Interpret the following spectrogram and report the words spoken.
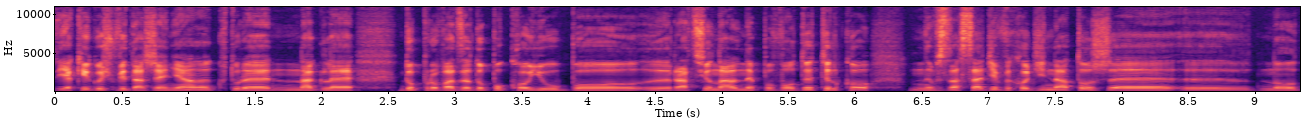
jakiegoś wydarzenia, które nagle doprowadza do pokoju, bo racjonalne powody, tylko w zasadzie wychodzi na to, że y, no,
